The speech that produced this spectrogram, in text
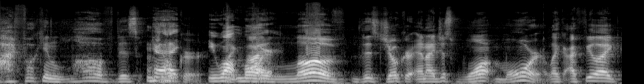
I fucking love this Joker. you want Like, I love this Joker, and I just want more. Like I feel like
